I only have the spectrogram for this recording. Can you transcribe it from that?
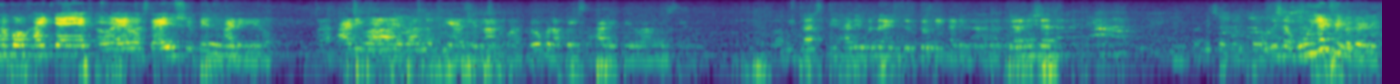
ધૂલીબેન ખાઈ જાય હવે હવે આવ્યા છે બેન હાડી લેવા પણ હાડીવાળા એવા નથી આજે નાખવા રોકડા પૈસા હાડી દેવા આવે છે. તો અમે કાચની હાડી બનાવી દુર્ગમની હાડી બનાવી ત્યાં નિશા હું હેઠી લગાડી?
